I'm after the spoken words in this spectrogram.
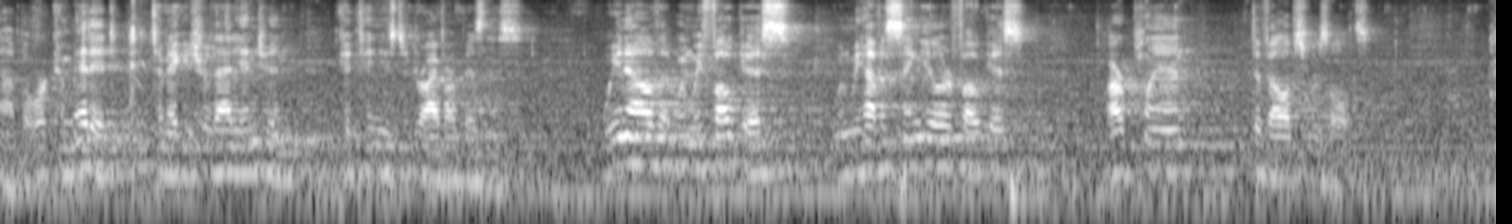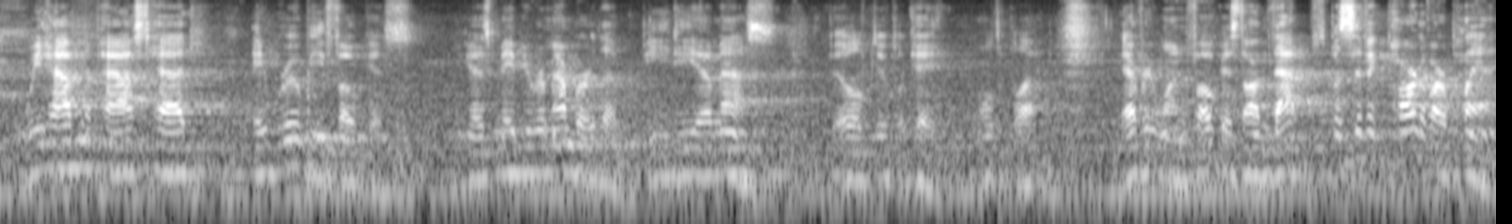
Uh, but we're committed to making sure that engine continues to drive our business. We know that when we focus, when we have a singular focus, our plan develops results. We have in the past had a Ruby focus. You guys maybe remember the BDMS, build, duplicate, multiply. Everyone focused on that specific part of our plan.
